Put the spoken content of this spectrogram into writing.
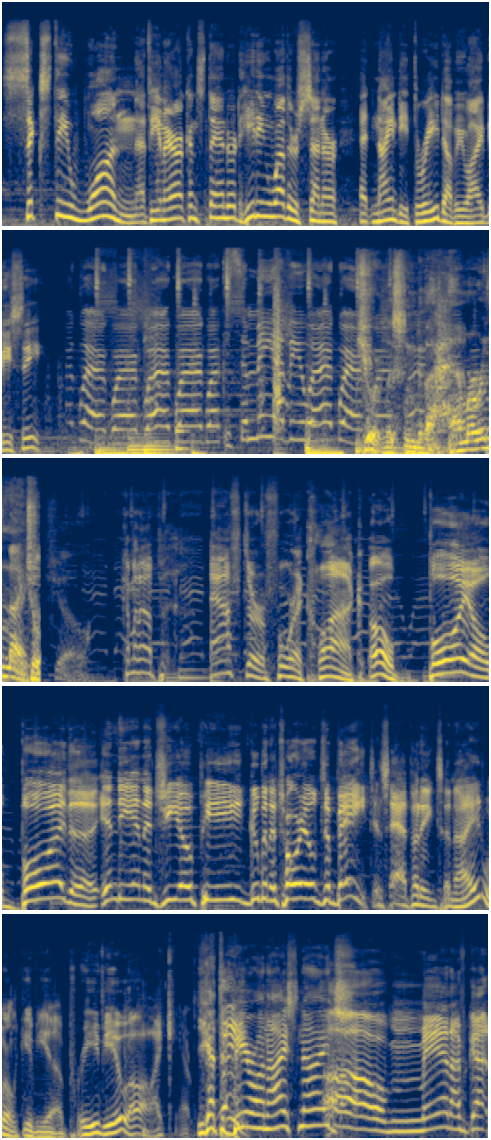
61 at the American Standard Heating Weather Center at 93 WIBC. You're listening to the Hammer and Nigel Show. Coming up after 4 o'clock. Oh, boy, oh boy, the Indiana GOP gubernatorial debate is happening tonight. We'll give you a preview. Oh, I can't. You got the beer on ice, Nige? Oh, man, I've got.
